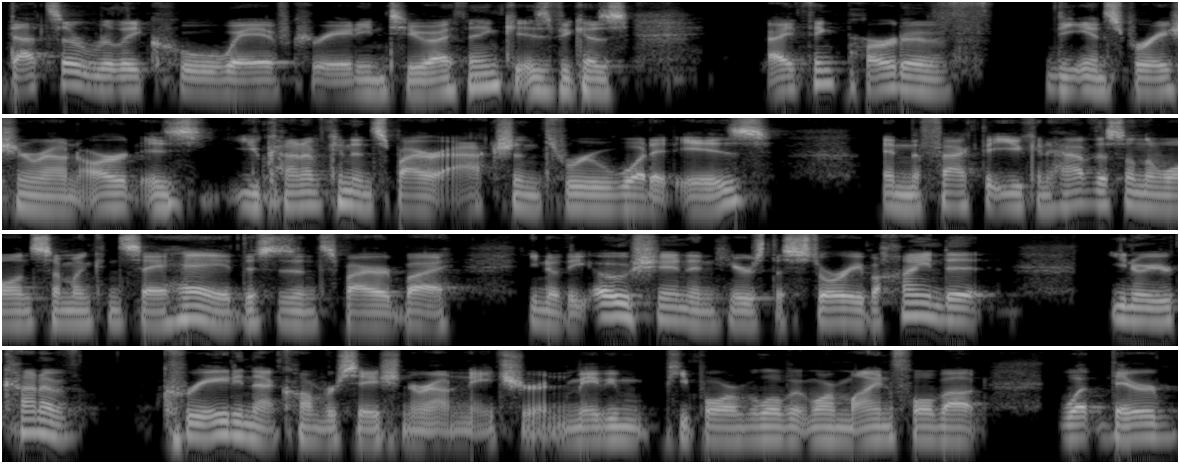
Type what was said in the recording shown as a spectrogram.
that's a really cool way of creating too, I think, is because I think part of the inspiration around art is you kind of can inspire action through what it is and the fact that you can have this on the wall and someone can say hey this is inspired by you know the ocean and here's the story behind it you know you're kind of creating that conversation around nature and maybe people are a little bit more mindful about what their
